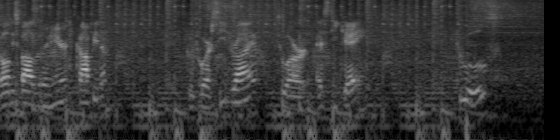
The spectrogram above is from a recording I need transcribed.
Take all these files that are in here, copy them, go to our C drive, to our SDK, tools,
